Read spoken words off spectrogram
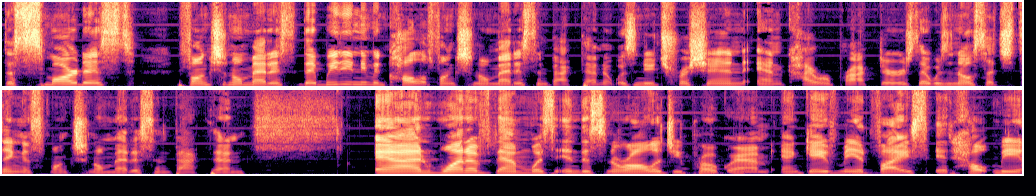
the smartest functional medicine. They, we didn't even call it functional medicine back then. It was nutrition and chiropractors. There was no such thing as functional medicine back then. And one of them was in this neurology program and gave me advice. It helped me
